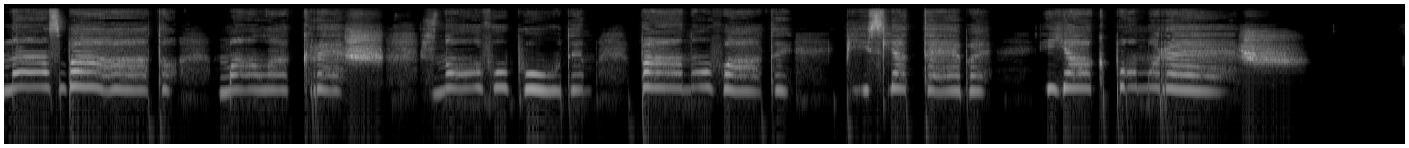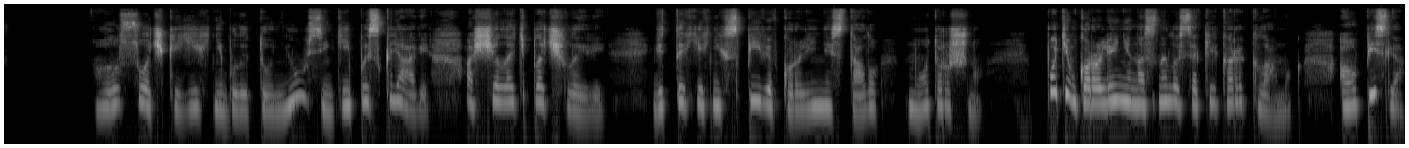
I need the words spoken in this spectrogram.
нас багато, мала креш, знову будем панувати після тебе, як помреш. Голосочки їхні були тонюсінькі й пискляві, а ще ледь плачливі. Від тих їхніх співів короліні стало моторошно. Потім короліні наснилося кілька рекламок, а опісля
